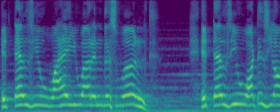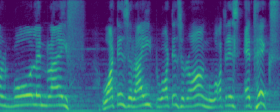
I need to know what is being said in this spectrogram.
It tells you why you are in this world. It tells you what is your goal in life, what is right, what is wrong, what is ethics.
